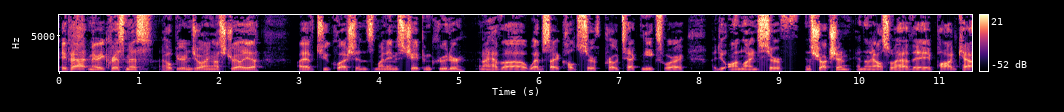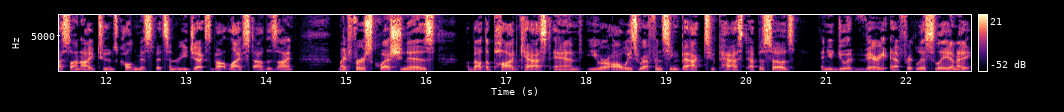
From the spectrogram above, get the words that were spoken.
Hey, Pat. Merry Christmas. I hope you're enjoying Australia. I have two questions. My name is Chapin Kruder, and I have a website called Surf Pro Techniques where I, I do online surf instruction. And then I also have a podcast on iTunes called Misfits and Rejects about lifestyle design. My first question is about the podcast, and you are always referencing back to past episodes and you do it very effortlessly. And I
